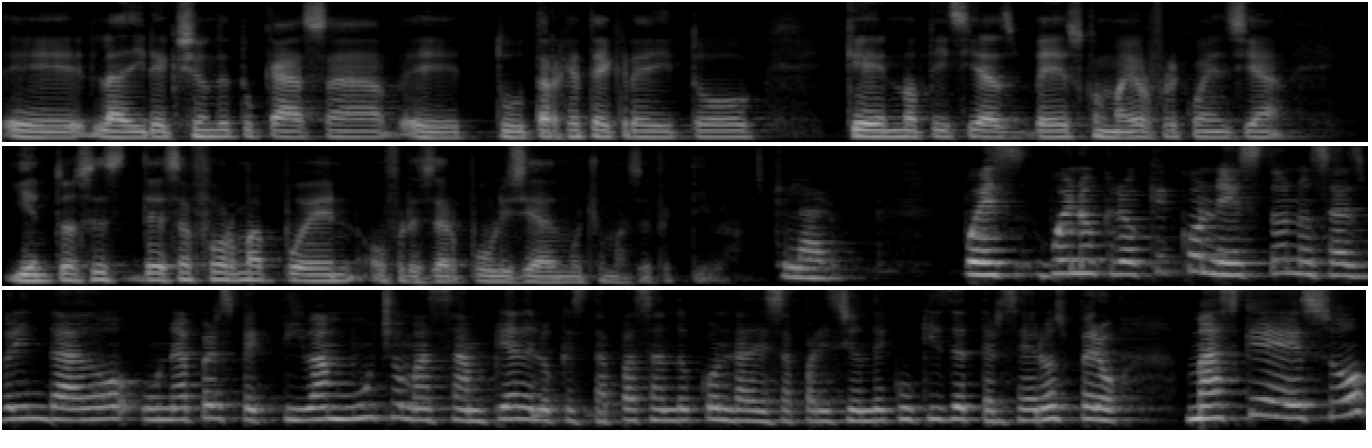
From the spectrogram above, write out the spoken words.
eh, la dirección de tu casa, eh, tu tarjeta de crédito, qué noticias ves con mayor frecuencia y entonces de esa forma pueden ofrecer publicidad mucho más efectiva. Claro. Pues bueno, creo que con esto nos has brindado una perspectiva mucho más amplia de lo que está pasando con la desaparición de cookies de terceros, pero más que eso,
